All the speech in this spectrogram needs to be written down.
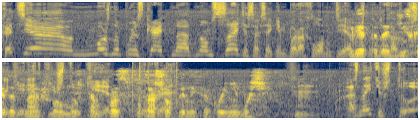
Хотя, можно поискать на одном сайте со всяким барахлом, где я Где тогда диск этот нашел? Может там просто Ну-ка. фотошопленный какой-нибудь. Хм, а знаете что?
